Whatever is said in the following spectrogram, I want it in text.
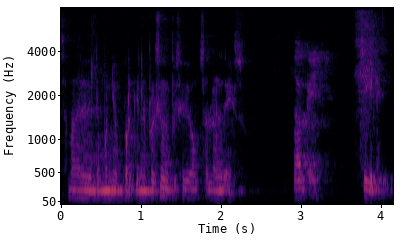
esa madre del demonio, porque en el próximo episodio vamos a hablar de eso. ok. Síguele.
